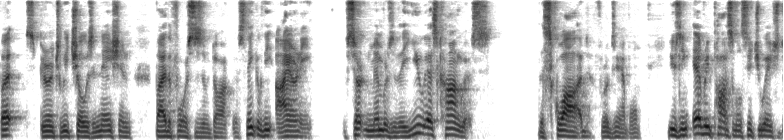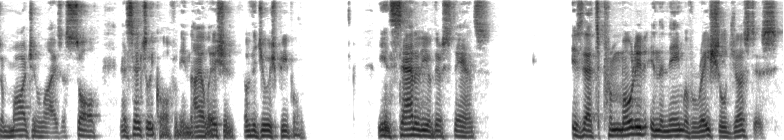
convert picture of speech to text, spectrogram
but spiritually chosen nation by the forces of darkness. Think of the irony of certain members of the U.S. Congress the squad, for example, using every possible situation to marginalize, assault, and essentially call for the annihilation of the Jewish people. The insanity of their stance is that it's promoted in the name of racial justice.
